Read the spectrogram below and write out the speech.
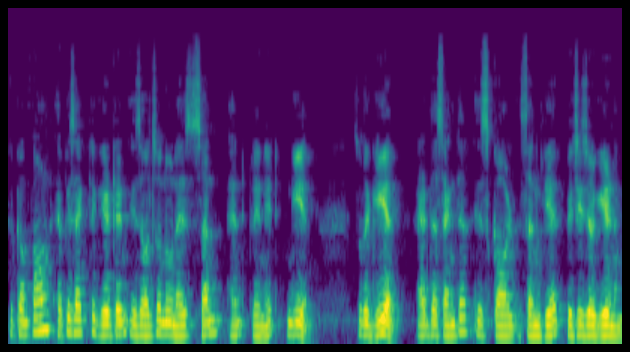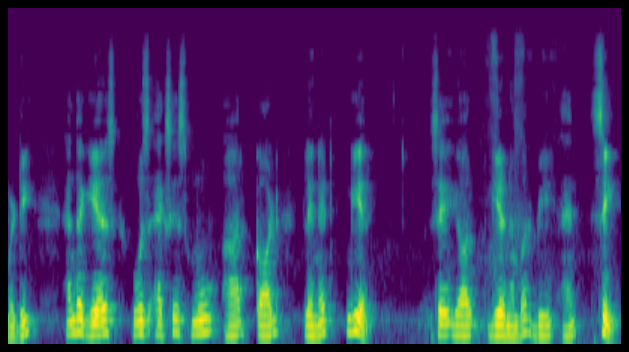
The compound epicyclic gear train is also known as Sun and Planet gear. So the gear at the center is called Sun gear, which is your gear number D, and the gears whose axis move are called Planet gear. Say your gear number B and C.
